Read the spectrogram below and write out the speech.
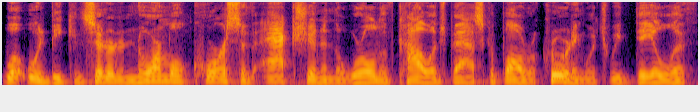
what would be considered a normal course of action in the world of college basketball recruiting, which we deal with,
